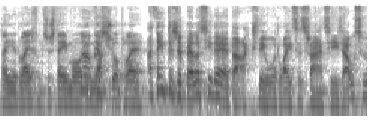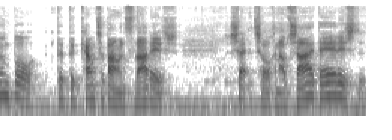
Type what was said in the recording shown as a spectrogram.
that you'd like him to stay more no, than the actual player? I think there's ability there that actually I would like to try and tease out of him, but the, the counterbalance to that is talking outside there is the,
